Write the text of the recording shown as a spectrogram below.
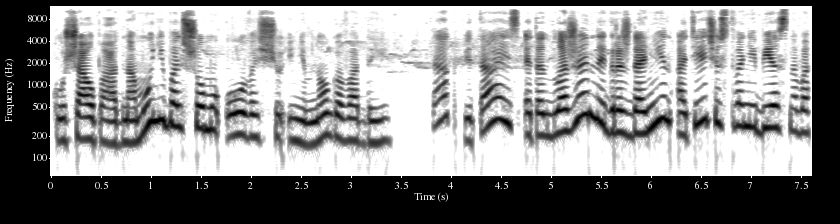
вкушал по одному небольшому овощу и немного воды. Так, питаясь, этот блаженный гражданин Отечества Небесного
